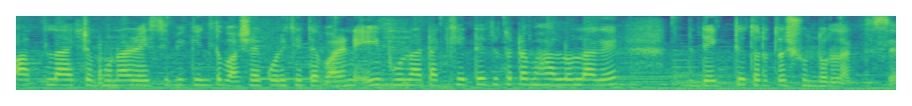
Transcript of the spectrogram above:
পাতলা একটা ভুনার রেসিপি কিন্তু বাসায় করে খেতে পারেন। এই ভুনাটা খেতে যতটা ভালো লাগে, দেখতে ততটা সুন্দর লাগতেছে।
